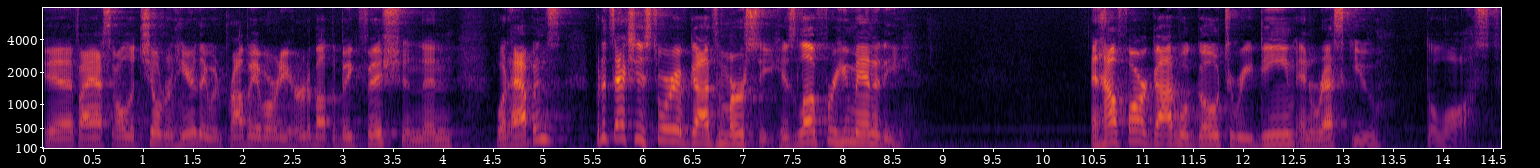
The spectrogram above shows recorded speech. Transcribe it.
If I ask all the children here, they would probably have already heard about the big fish and then what happens. But it's actually a story of God's mercy, His love for humanity, and how far God will go to redeem and rescue the lost.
